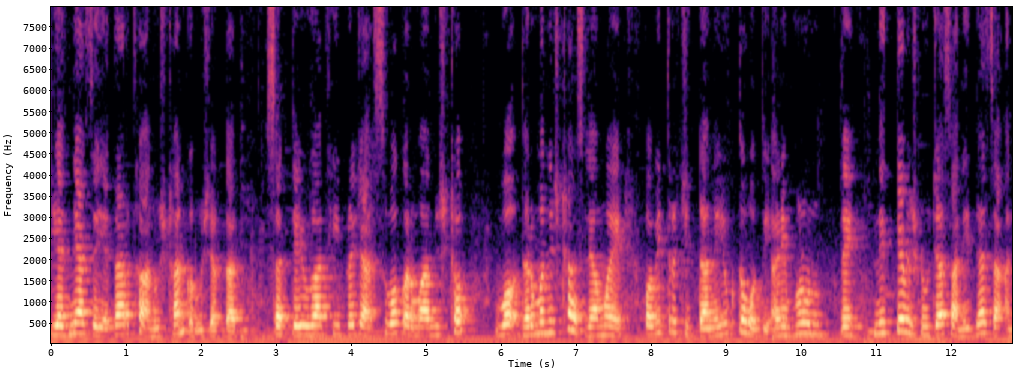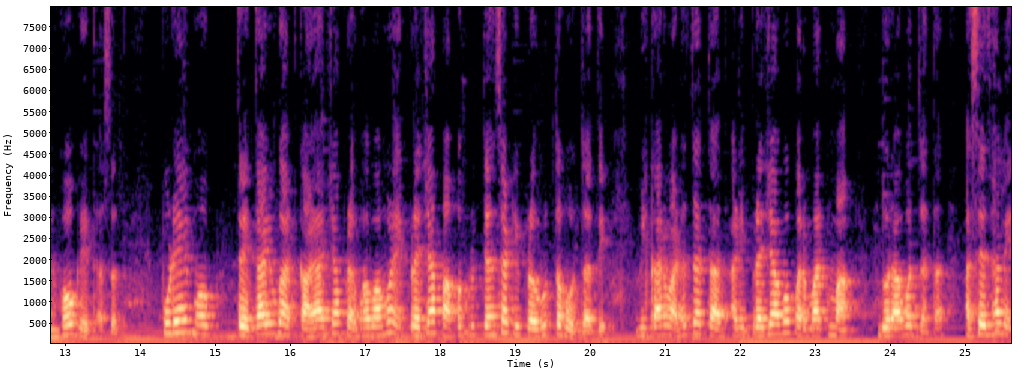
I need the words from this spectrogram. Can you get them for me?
यज्ञाचे यथार्थ अनुष्ठान करू शकतात. सत्ययुगात ही प्रजा स्वकर्मानिष्ठ व धर्मनिष्ठ असल्यामुळे पवित्र चित्ताने युक्त होती आणि म्हणून ते नित्य विष्णूच्या सानिध्याचा अनुभव घेत असत. पुढे मग त्रेतायुगात काळाच्या प्रभावामुळे प्रजा पापकृत्यांसाठी प्रवृत्त होत जाते. विकार वाढत जातात आणि प्रजा व परमात्मा दुरावत जातात. असे झाले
